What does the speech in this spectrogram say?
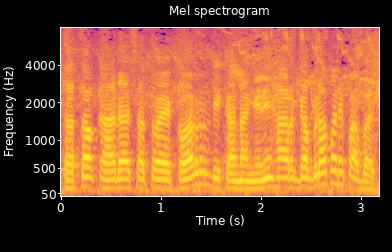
Cocok ada satu ekor di kandang ini. Harga berapa nih Pak Bos?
